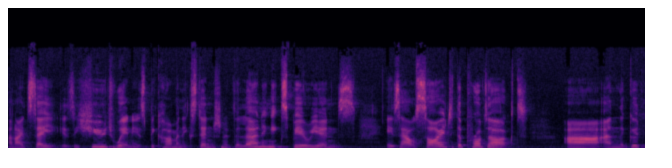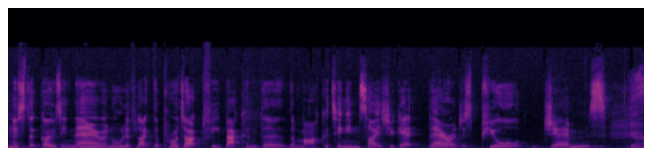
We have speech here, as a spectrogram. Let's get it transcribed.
And I'd say it's a huge win. It's become an extension of the learning experience. It's outside the product. Uh, and the goodness that goes in there and all of like the product feedback and the, the marketing insights you get there are just pure gems Yeah.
